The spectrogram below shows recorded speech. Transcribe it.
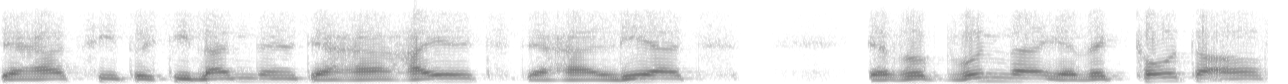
der Herr zieht durch die Lande, der Herr heilt, der Herr lehrt, er wirkt Wunder, er weckt Tote auf.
